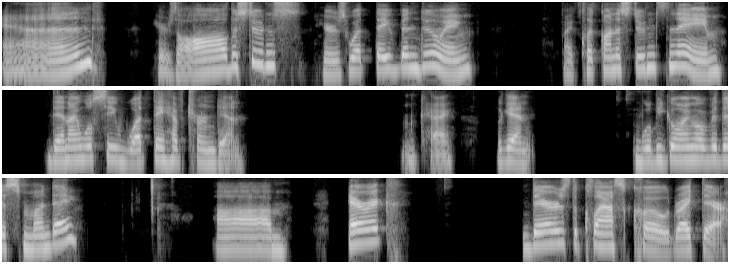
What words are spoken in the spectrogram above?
and here's all the students. Here's what they've been doing. If I click on a student's name, then I will see what they have turned in. Okay, again, we'll be going over this Monday. Um, Eric, there's the class code right there.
